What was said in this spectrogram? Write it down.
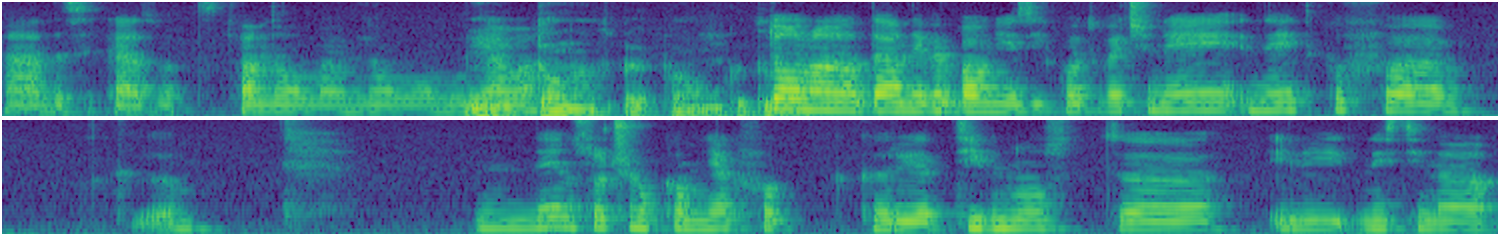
а, да се казват. Това много ме, много ме уморява. тона, предполагам. Като... Тона, да, невербалния език, който вече не е, не е такъв. А, не е насочено към някаква креативност а, или наистина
